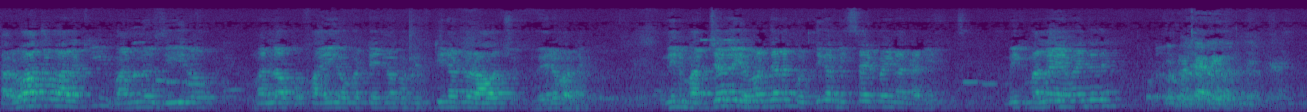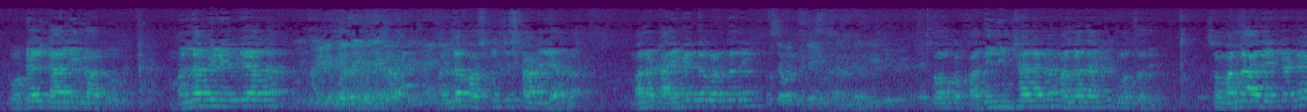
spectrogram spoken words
తర్వాత వాళ్ళకి వన్ జీరో మళ్ళీ ఒక ఫైవ్ ఒక టెన్ ఒక ఫిఫ్టీన్ అట్లా రావచ్చు వేరే వాళ్ళకి. మీరు మధ్యలో ఎవరిదైనా కొద్దిగా మిస్ అయిపోయినా కానీ మీకు మళ్ళీ ఏమవుతుంది టోటల్ టాలీ కాదు. మళ్ళా మీరు ఏం చేయాలా? మళ్ళా ఫస్ట్ నుంచి స్టార్ట్ చేయాలా? మళ్ళా టైం ఎంత పడుతుంది? ఒక పది నిమిషాలైనా మళ్ళా దానికి పోతుంది. సో మళ్ళా అదేంటంటే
